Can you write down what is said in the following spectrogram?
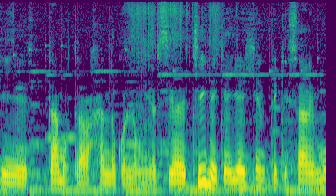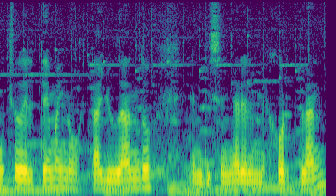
Eh, estamos trabajando con la Universidad de Chile, que ahí hay gente que sabe mucho del tema y nos está ayudando en diseñar el mejor plan.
